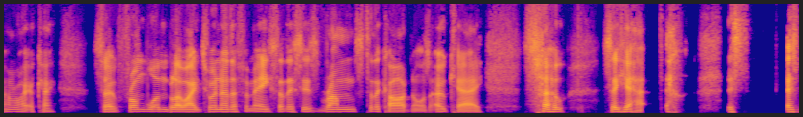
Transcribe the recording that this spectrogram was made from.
All right, okay. So from one blowout to another for me. So this is Rams to the Cardinals. Okay. So so yeah, this as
